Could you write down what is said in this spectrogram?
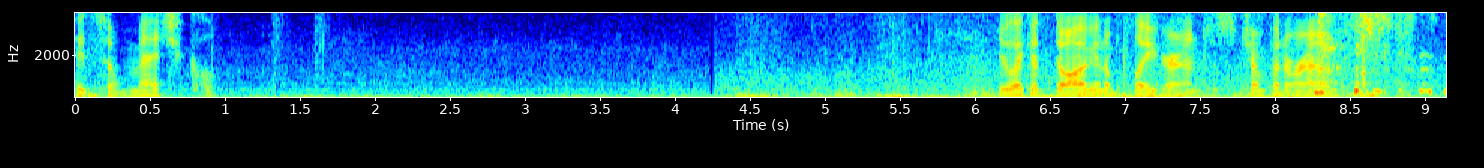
It's so magical. You're like a dog in a playground, just jumping around.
